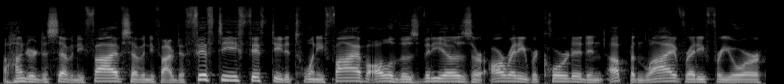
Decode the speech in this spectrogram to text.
100 to 75, 75 to 50, 50 to 25. All of those videos are already recorded and up and live, ready for your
